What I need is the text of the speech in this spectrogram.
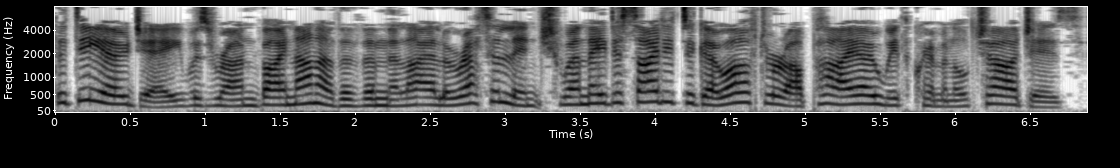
The DOJ was run by none other than the liar Loretta Lynch when they decided to go after Arpaio with criminal charges.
